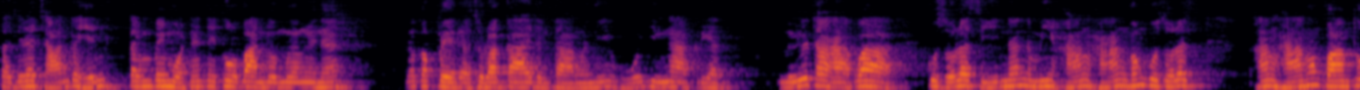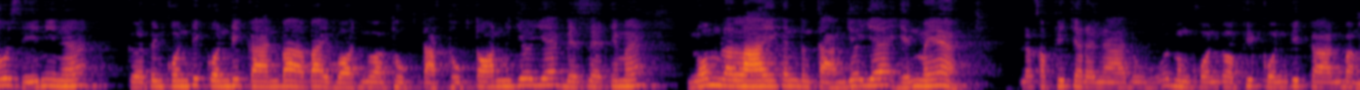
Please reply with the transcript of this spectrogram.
สัตว์เดรัจฉานก็เห็นเต็มไปหมดในในทั่วบ้านทั่วเมืองเลยนะ แล้วก็เปรตอสุรกายต่างๆเหล่านี้โหยิ่งน่าเกลียด หรือถ้าหากว่ากุศลศีลนั้นมีหางหางของกุศลหางหางของความทุศีนี่นะ เกิดเป็นคนพิกลพิการบ้าใบบอดหนวกถูกตัดถูกตอนเยอะแยะเบ็ดเสร็จใช่ไหมล้มละลายกันต่างๆ เยอะแยะเห็นไหมแล้วก็พิจารณาดูบางคนก็พิกลพิการบ้าง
